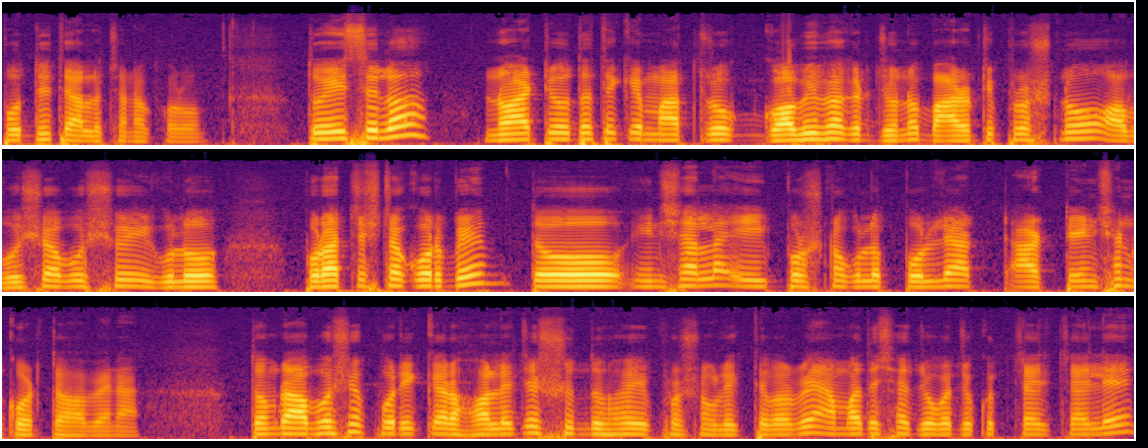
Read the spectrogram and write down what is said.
পদ্ধতি আলোচনা করো। তো এই ছিল নয়টি অধ্যায় থেকে মাত্র গ বিভাগের জন্য বারোটি প্রশ্ন। অবশ্যই অবশ্যই এগুলো পড়ার চেষ্টা করবে। তো ইনশাল্লাহ এই প্রশ্নগুলো পড়লে আর আর টেনশন করতে হবে না। তোমরা অবশ্যই পরীক্ষার হলে যে সুন্দরভাবে প্রশ্নগুলো লিখতে পারবে। আমাদের সাথে যোগাযোগ করতে চাই- চাইলে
